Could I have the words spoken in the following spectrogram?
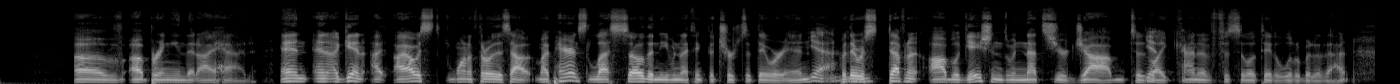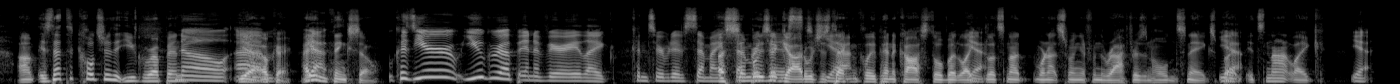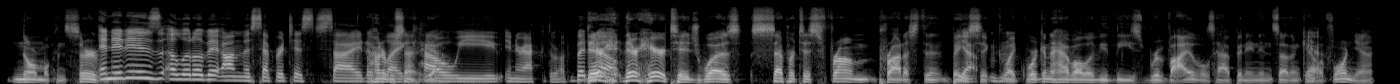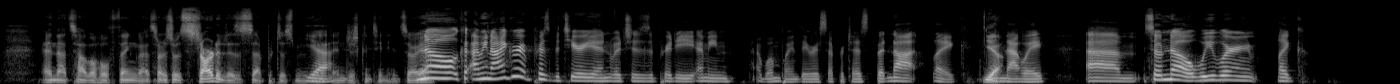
of upbringing that I had. And and again, I, I always want to throw this out. My parents less so than even I think the church that they were in. Yeah. But there was definite obligations when that's your job to Yeah. like kind of facilitate a little bit of that. Um, is that the culture that you grew up in? No. Yeah. um, Okay. I yeah, didn't think so. because you're you grew up in a very like conservative semi Assemblies of God, which is technically Pentecostal, but like Yeah. let's not we're not swinging from the rafters and holding snakes. But Yeah. it's not like yeah. normal conservative. And it is a little bit on the separatist side of like how yeah. we interact with the world. But their no. their heritage was separatist from Protestant basic. mhm. Like we're gonna have all of these revivals happening in Southern California, and that's how the whole thing got started. So it started as a separatist movement Yeah. and just continued. So yeah, No, I mean I grew up Presbyterian, which is a pretty. I mean, at one point they were separatist, but not like Yeah. in that way. Um, so no, we weren't like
